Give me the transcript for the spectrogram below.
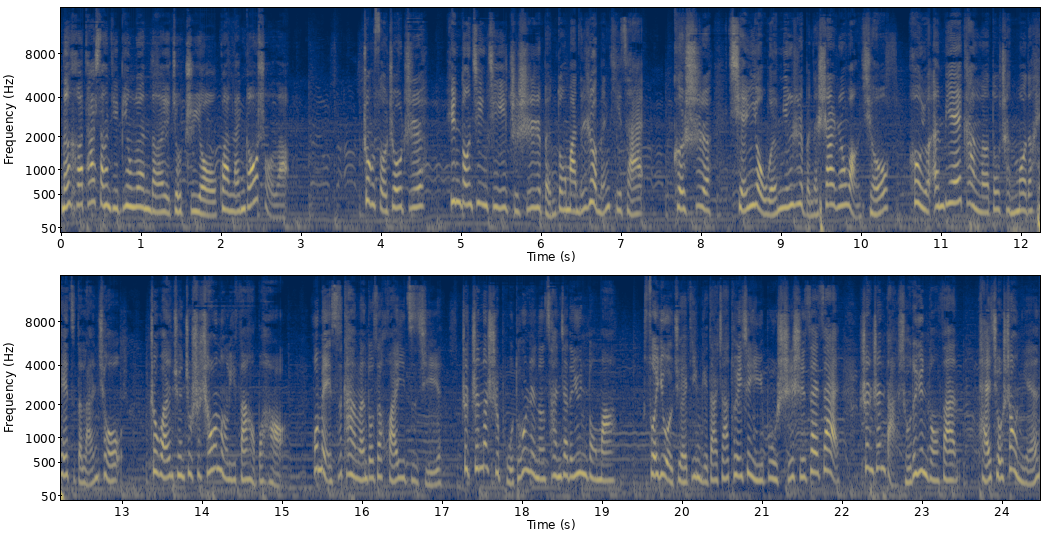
能和它相提并论的，也就只有《灌篮高手》了。众所周知，运动竞技一直是日本动漫的热门题材。可是前有闻名日本的杀人网球，后有 NBA 看了都沉默的黑子的篮球，这完全就是超能力番，好不好？我每次看完都在怀疑自己，这真的是普通人能参加的运动吗？所以我决定给大家推荐一部实实在在、认真打球的运动番《排球少年》。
